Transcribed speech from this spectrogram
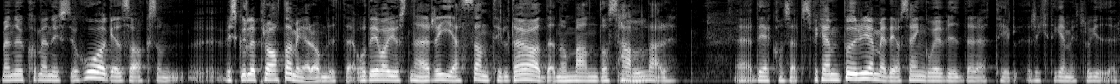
Men nu kommer jag nyss ihåg en sak som eh, vi skulle prata mer om lite. Och det var just den här resan till döden och Mandos mm. hallar. Mm. Det konceptet. Så vi kan börja med det och sen går vi vidare till riktiga mytologier.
